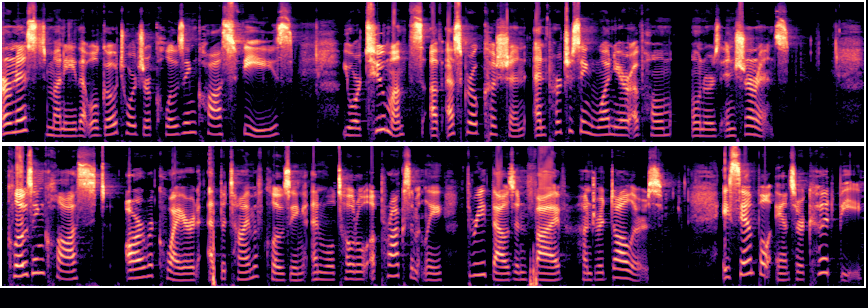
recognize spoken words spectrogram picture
earnest money that will go towards your closing cost fees, your two months of escrow cushion, and purchasing one year of home owner's insurance. Closing cost are required at the time of closing and will total approximately $3,500. A sample answer could be,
